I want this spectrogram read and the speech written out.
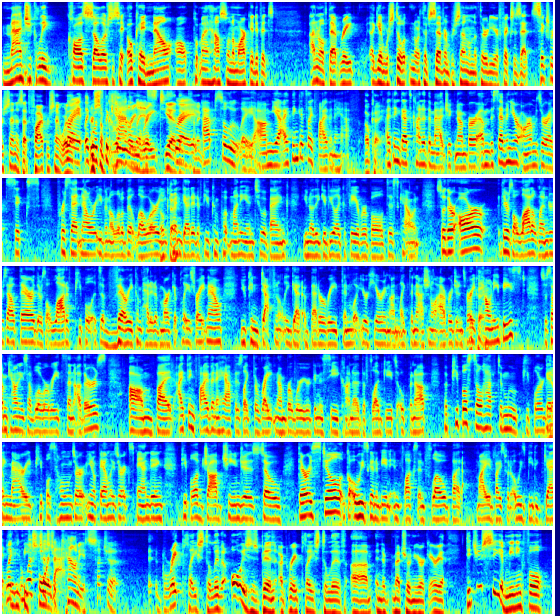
magically cause sellers to say, okay, now I'll put my house on the market if it's, I don't know if that rate, again, we're still north of 7% on the 30 year fix. Is that 6%? Is that 5%? Where Right, that, like what's some the clearing catalyst? Rate. Yeah, Right. kinda- Absolutely. Um, yeah, I think it's like five and a half. Okay. I think that's kind of the magic number. Um, the seven-year arms are at six percent now, or even a little bit lower. You Okay. can get it if you can put money into a bank. You know, they give you like a favorable discount. So there are there's a lot of lenders out there. There's a lot of people. It's a very competitive marketplace right now. You can definitely get a better rate than what you're hearing on like the national average, and it's very Okay. county based. So some counties have lower rates than others. Um, but I think five and a half is like the right number where you're going to see kind of the floodgates open up. But people still have to move. People are getting Yep. married. People's homes are, you know, families are expanding. People have job changes. So there is still always going to be an influx and flow. But my advice would always be to get like in Westchester that. County, it's such a, a great place to live. It always has been a great place to live um, in the Metro New York area. Did you see a meaningful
